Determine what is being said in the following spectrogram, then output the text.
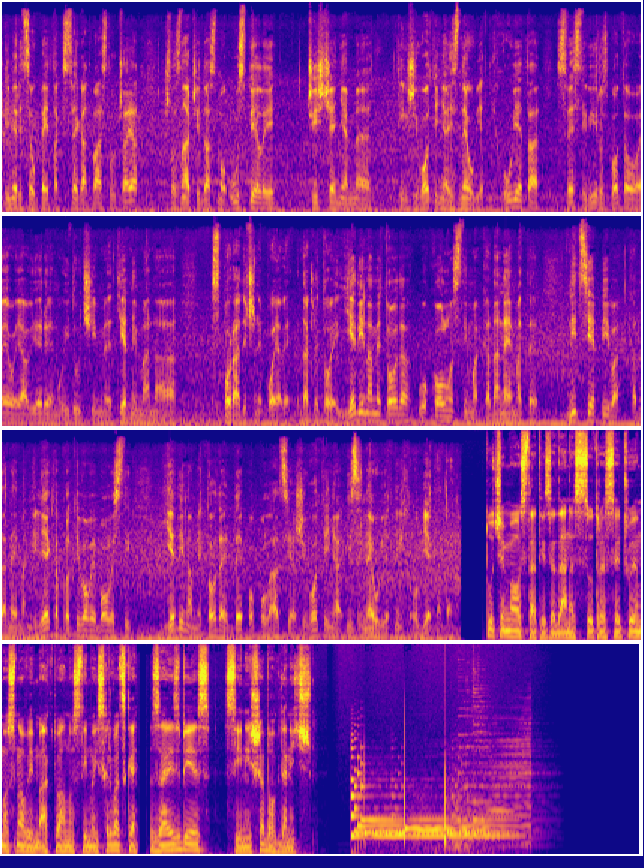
Primjerice u petak svega dva slučaja, što znači da smo uspjeli čišćenjem eh, tih životinja iz neuvjetnih uvjeta svesti virus gotovo, evo ja vjerujem, u idućim tjednima na sporadične pojave. Dakle, to je jedina metoda u okolnostima kada nemate ni cijepiva, kada nema ni lijeka protiv ove bolesti. Jedina metoda je depopulacija životinja iz neuvjetnih objekata. Tu ćemo ostati za danas. Sutra se čujemo s novim aktualnostima iz Hrvatske. Za SBS Siniša Bogdanić.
